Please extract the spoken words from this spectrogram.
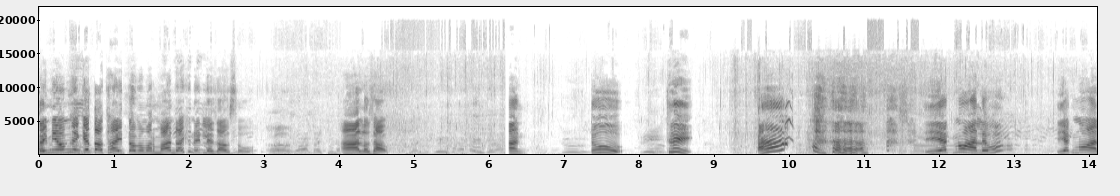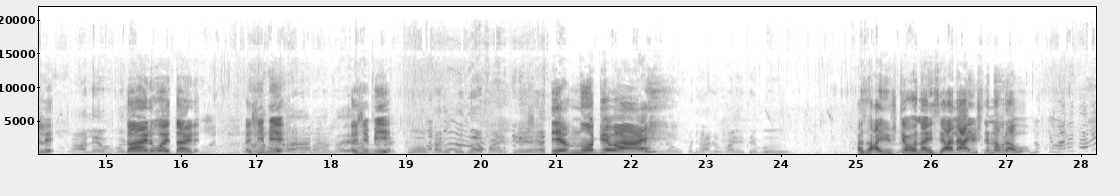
તમે અમને કેતા થાય તમે અમારું માન રાખ્યું ને એટલે જ આવશો. હા હાલો જાઓ. વન ટુ થ્રી આ એક નો હાલે હો એક નો હાલે હો. ત્રણ હોય ત્રણ હજી બે હજી બે એમ નો કહેવાય ખારું પાણી છે બહુ હજુ આયુષ કેવો નાય છે હાલે આયુષ ને નવરાવો ડૂબકી મારે તારે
